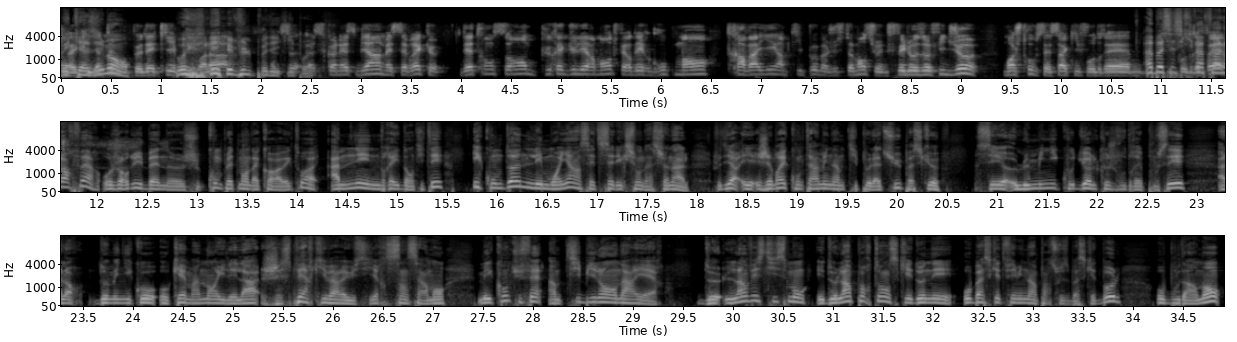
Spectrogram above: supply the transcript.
mais quasiment. peu d'équipes. Oui, voilà. vu le peu d'équipes. Elles, se connaissent bien, mais c'est vrai que d'être ensemble plus régulièrement, de faire des regroupements, travailler un petit peu bah, justement sur une philosophie de jeu. Moi, je trouve que c'est ça qu'il faudrait. Ah, bah, c'est ce qu'il va falloir faire. Aujourd'hui, Ben, euh, je suis complètement d'accord avec toi, amener une vraie identité et qu'on donne les moyens à cette sélection nationale. Je veux dire, et j'aimerais qu'on termine un petit peu là-dessus parce que c'est le mini coup de gueule que je voudrais pousser. Alors, Domenico, ok, maintenant il est là, j'espère qu'il va réussir, sincèrement. Mais quand tu fais un petit bilan en arrière de l'investissement et de l'importance qui est donnée au basket féminin par Swiss Basketball, au bout d'un moment,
